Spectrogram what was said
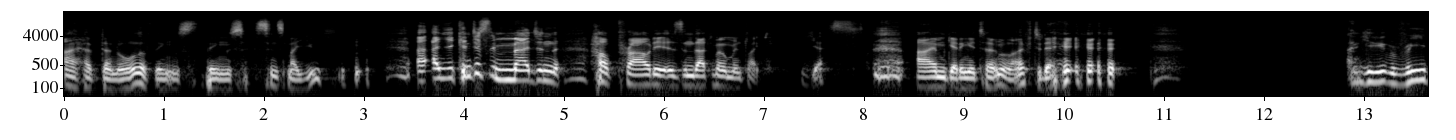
I have done all of these things since my youth. and you can just imagine how proud he is in that moment like, Yes, I'm getting eternal life today. And you read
